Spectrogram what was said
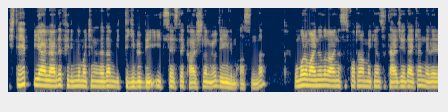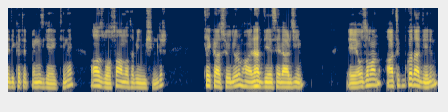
İşte hep bir yerlerde filmli makine neden bitti gibi bir iç sesle karşılamıyor değilim aslında. Umarım aynalı ve aynasız fotoğraf makinesi tercih ederken nelere dikkat etmeniz gerektiğini az da olsa anlatabilmişimdir. Tekrar söylüyorum hala DSLR'ciyim. E, o zaman artık bu kadar diyelim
